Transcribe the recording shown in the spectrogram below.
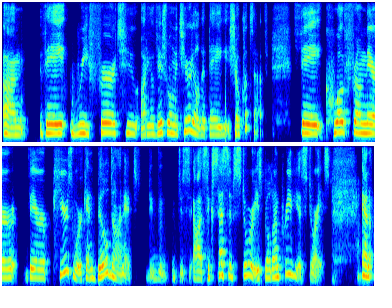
um, they refer to audiovisual material that they show clips of. They quote from their, their peers' work and build on it. Uh, successive stories build on previous stories. And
